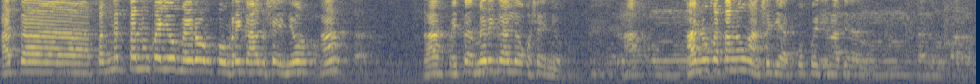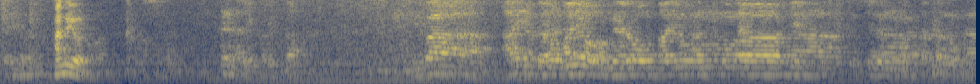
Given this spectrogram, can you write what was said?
At ah, pag nagtanong kayo, mayroon kong regalo sa inyo. Ha? Ha? May, ta- may regalo ako sa inyo. Ah, anong katanungan? Sige, at kung pwede natin ano. Ano yun? Di ba, ayaw Pero kayo, meron tayong mga tip na- kung magtatanong. na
